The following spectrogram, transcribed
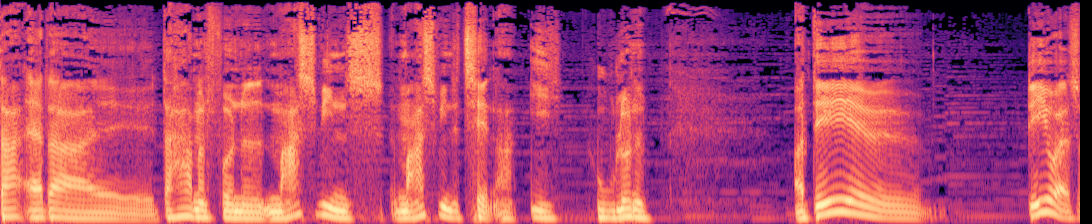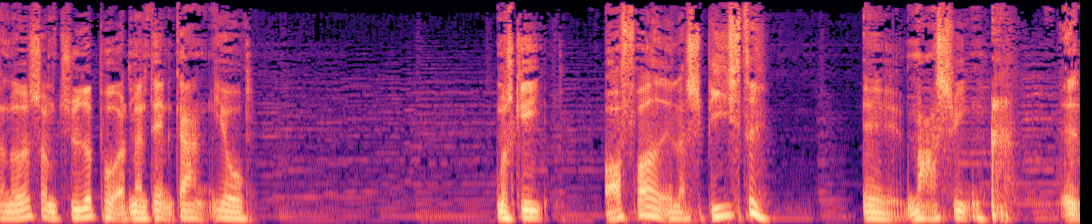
der, er der, øh, der har man fundet marsvins, marsvinetænder i hulerne. Og det, øh, det er jo altså noget, som tyder på, at man dengang jo måske offrede eller spiste øh, marsvin. Øh,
